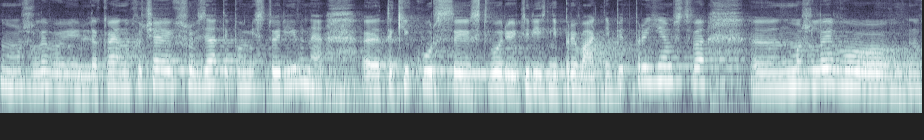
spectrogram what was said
Ну, можливо, і лякає. Ну, хоча, якщо взяти по місту Рівне, е, такі курси створюють різні приватні підприємства. Е, Можливо, ну,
